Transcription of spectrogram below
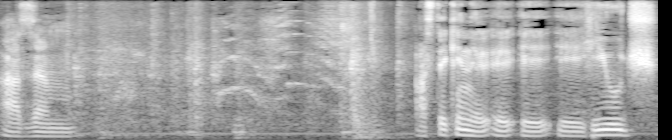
has um, has taken a, a, a, a huge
